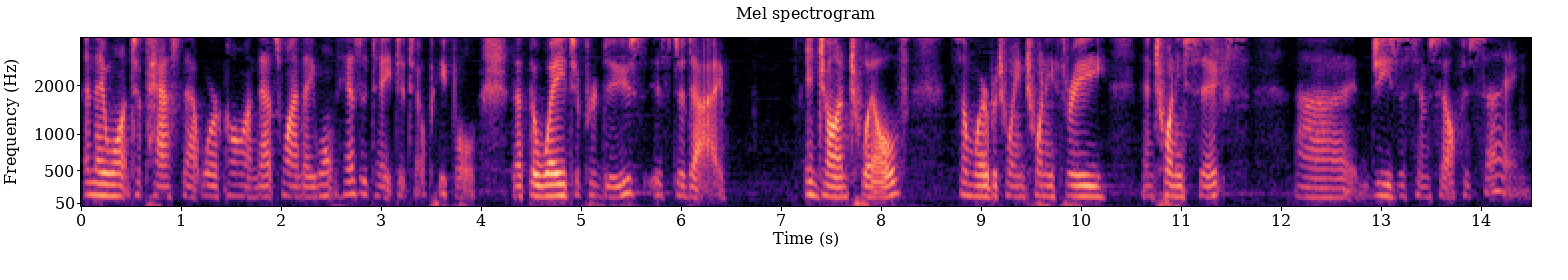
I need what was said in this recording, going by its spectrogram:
And they want to pass that work on. That's why they won't hesitate to tell people that the way to produce is to die. In John 12, somewhere between 23 and 26, uh, Jesus himself is saying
